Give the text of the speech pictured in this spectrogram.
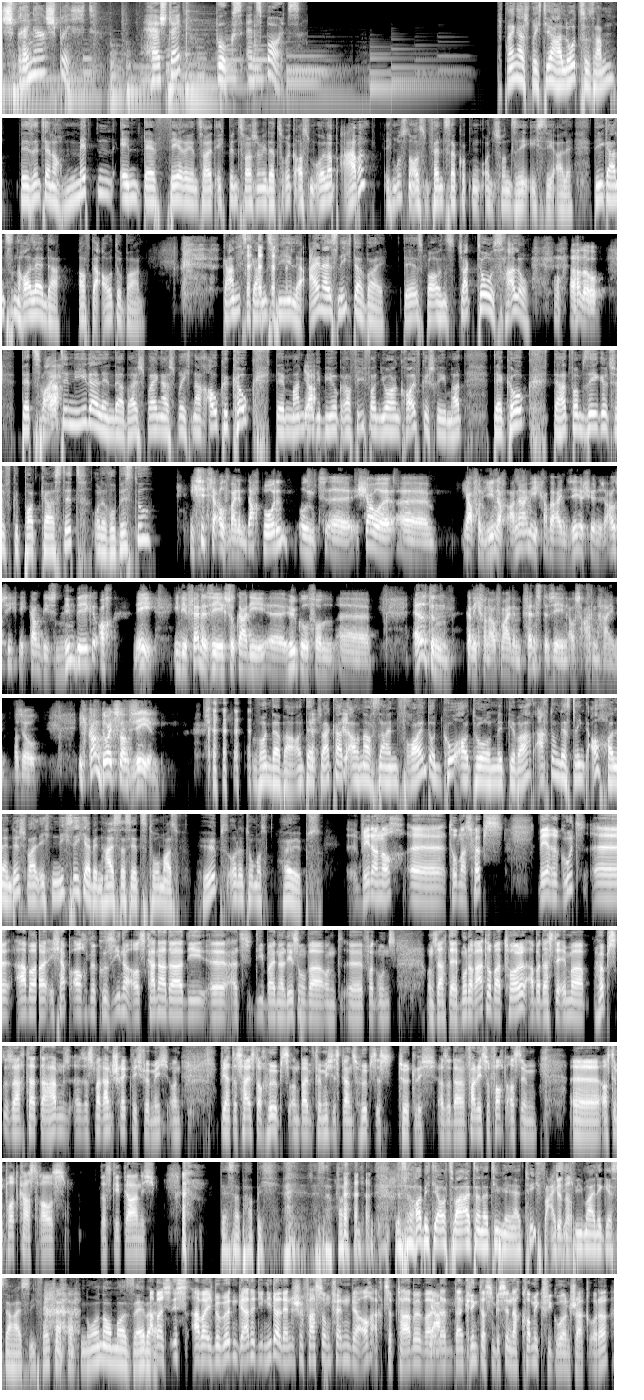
Sprenger spricht. Hashtag Books and Sports. Sprenger spricht hier. Hallo zusammen. Wir sind ja noch mitten in der Ferienzeit. Ich bin zwar schon wieder zurück aus dem Urlaub, aber ich muss nur aus dem Fenster gucken und schon sehe ich sie alle. Die ganzen Holländer auf der Autobahn. Ganz, ganz viele. Einer ist nicht dabei. Der ist bei uns. Jack Toos, hallo. Hallo. Der zweite ja. Niederländer bei Sprenger spricht nach Auke Koch, dem Mann, ja. der die Biografie von Johann Cruyff geschrieben hat. Der Koch, der hat vom Segelschiff gepodcastet. Oder wo bist du? Ich sitze auf meinem Dachboden und äh, schaue äh, ja, von hier nach Arnhem. Ich habe ein sehr schönes Aussicht. Ich kann bis Nimwegen. Ach, nee, in die Ferne sehe ich sogar die äh, Hügel von äh, Elten, kann ich von auf meinem Fenster sehen aus Arnhem. Also, ich kann Deutschland sehen. Wunderbar. Und der Jack hat auch noch seinen Freund und Co-Autoren mitgebracht. Achtung, das klingt auch holländisch, weil ich nicht sicher bin. Heißt das jetzt Thomas Höps oder Thomas Hölps? Weder noch. Äh, Thomas Höps wäre gut, äh, aber ich habe auch eine Cousine aus Kanada, die äh, als die bei einer Lesung war und äh, von uns und sagt, der Moderator war toll, aber dass der immer Höps gesagt hat, da haben also das war ganz schrecklich für mich und wie hat das heißt auch Höps und beim für mich ist ganz Höps ist tödlich. Also da falle ich sofort aus dem äh, aus dem Podcast raus. Das geht gar nicht. Deshalb habe ich, deshalb habe ich, deshalb hab ich dir auch zwei Alternativen. Natürlich weiß genau. ich, wie meine Gäste heißen. Ich wollte es nur noch mal selber. Aber es ist, aber wir würden gerne die niederländische Fassung fänden wir auch akzeptabel, weil ja. dann, dann klingt das ein bisschen nach Comicfiguren, Jacques, oder?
